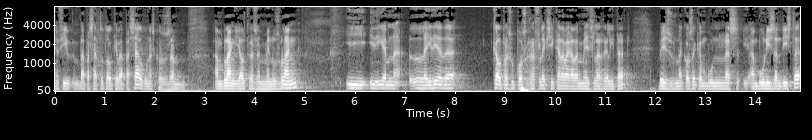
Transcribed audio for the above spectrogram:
en fi, va passar tot el que va passar, algunes coses en, en blanc i altres en menys blanc, i, i diguem-ne, la idea de que el pressupost reflexi cada vegada més la realitat, és una cosa que amb un, amb un hisendista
